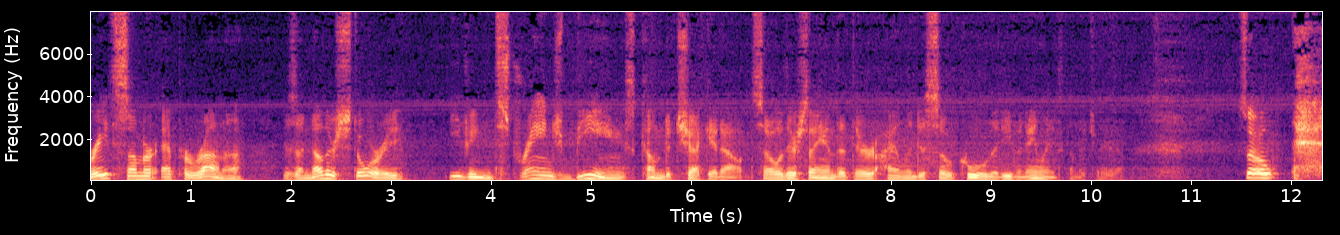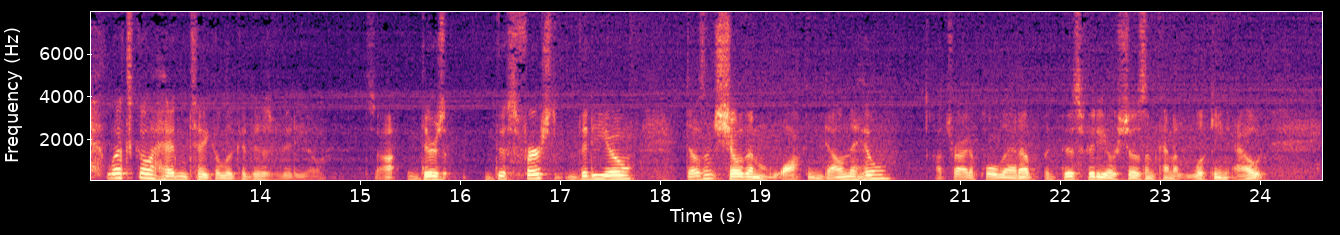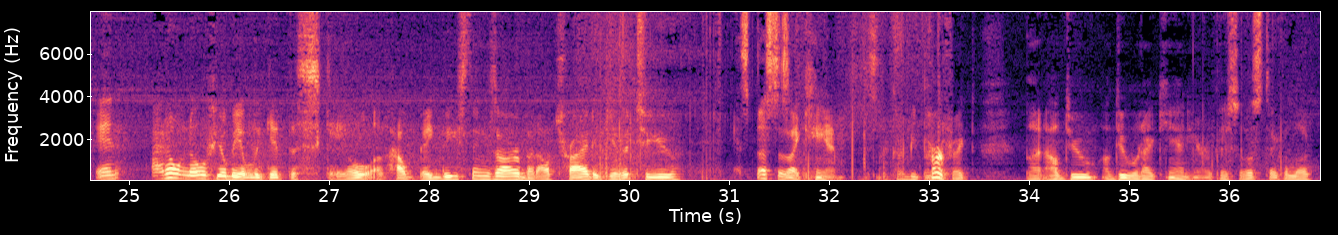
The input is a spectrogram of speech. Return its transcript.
Great Summer at Parana is another story. Even strange beings come to check it out. So they're saying that their island is so cool that even aliens come to check it out. So let's go ahead and take a look at this video. So uh, there's this first video doesn't show them walking down the hill. I'll try to pull that up, but this video shows them kind of looking out. And I don't know if you'll be able to get the scale of how big these things are, but I'll try to give it to you as best as I can. It's not going to be perfect, but I'll do I'll do what I can here. Okay, so let's take a look.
